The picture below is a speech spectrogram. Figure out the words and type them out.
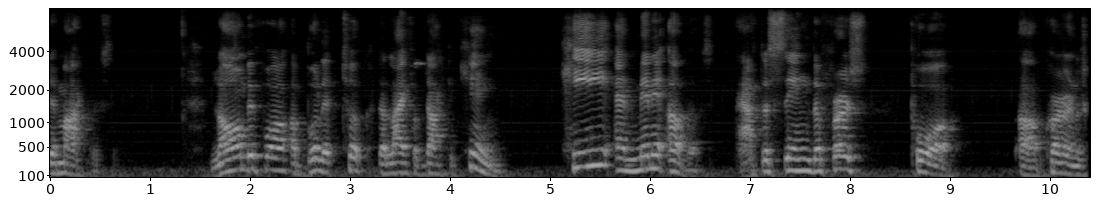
democracy. Long before a bullet took the life of Dr. King, he and many others, after seeing the first poor uh, Kerner's,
